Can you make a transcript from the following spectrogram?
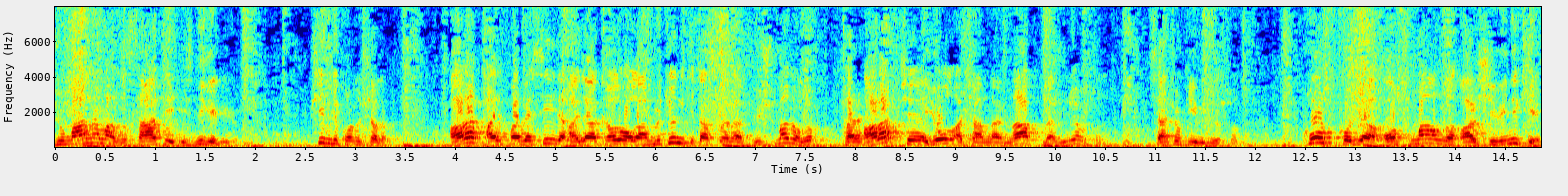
cuma namazı saati izni geliyor. Şimdi konuşalım. Arap alfabesiyle alakalı olan bütün kitaplara düşman olup Arapçaya yol açanlar ne yaptılar biliyor musunuz? Sen çok iyi biliyorsun. Koskoca Osmanlı arşivini ki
